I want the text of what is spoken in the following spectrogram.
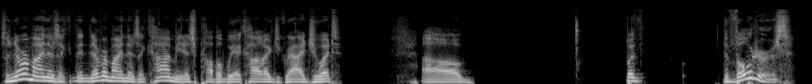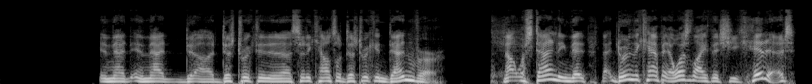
So never mind. There's a never mind. There's a communist, probably a college graduate. Uh, but the voters in that in that uh, district in a city council district in Denver Notwithstanding that, that, during the campaign, it wasn't like that she hid it.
